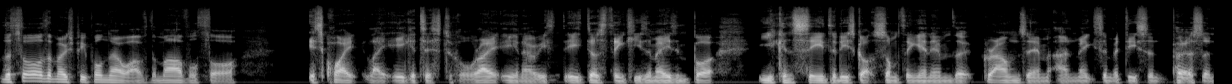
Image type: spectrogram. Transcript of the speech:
The Thor that most people know of, the Marvel Thor, is quite like egotistical, right? You know, he he does think he's amazing, but you can see that he's got something in him that grounds him and makes him a decent person,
